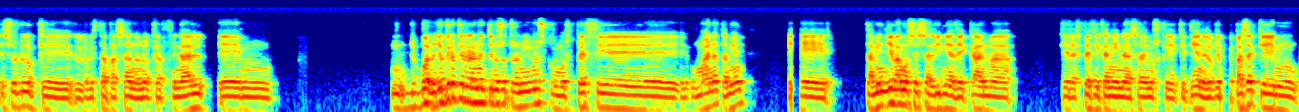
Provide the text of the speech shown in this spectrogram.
eso es lo que, lo que está pasando, ¿no? Que al final em, bueno, yo creo que realmente nosotros mismos, como especie humana también, eh, también llevamos esa línea de calma que la especie canina sabemos que, tiene. Lo que pasa es que mm,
